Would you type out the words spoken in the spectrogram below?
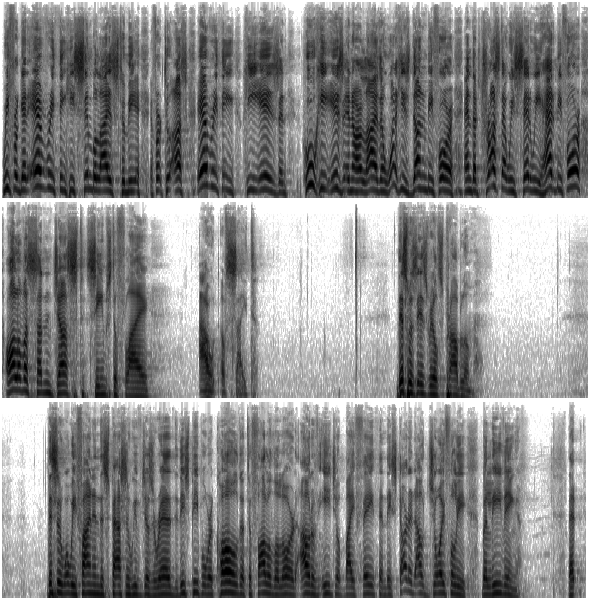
We forget everything he symbolized to me, for to us, everything he is and who He is in our lives and what He's done before, and the trust that we said we had before, all of a sudden just seems to fly out of sight. This was Israel's problem. This is what we find in this passage we've just read. These people were called to follow the Lord out of Egypt by faith, and they started out joyfully believing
